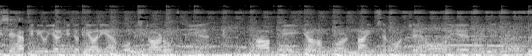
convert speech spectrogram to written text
ابھی سے ہیپی نیو ایئر کی جو تیاریاں ہیں، وہ بھی سٹارٹ ہو چکی ہیں۔ آپ بھی یہاں پر ٹائم سے پہنچے اور یہ بھی دیکھیں۔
